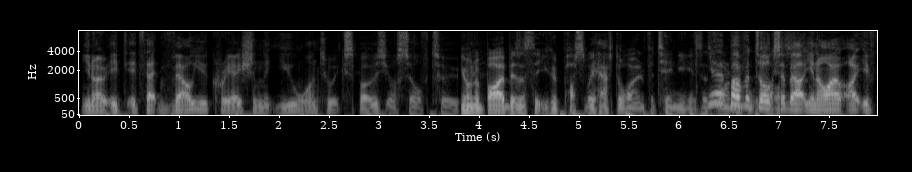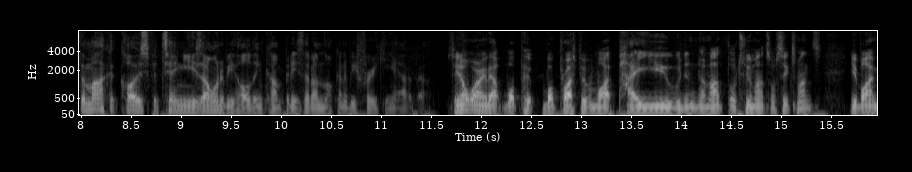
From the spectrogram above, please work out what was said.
You know, it, it's that value creation that you want to expose yourself to. You want to buy a business that you could possibly have to own for 10 years. as Yeah, Buffett talks about, you know, I, I, if the market closed for 10 years, I want to be holding companies that I'm not going to be freaking out about. So you're not worrying about what what price people might pay you within a month or two months or six months. You're buying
